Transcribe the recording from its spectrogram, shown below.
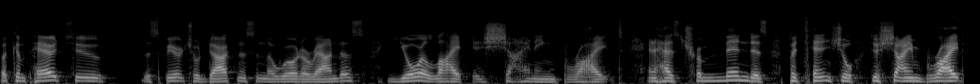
But compared to the spiritual darkness in the world around us, your light is shining bright and has tremendous potential to shine bright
